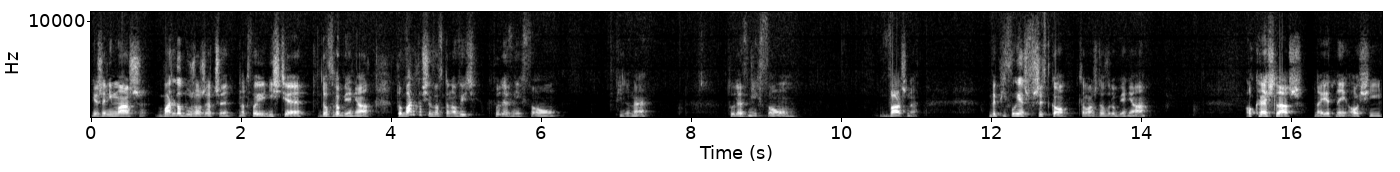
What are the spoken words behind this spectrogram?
Jeżeli masz bardzo dużo rzeczy na Twojej liście do zrobienia, to warto się zastanowić, które w nich są pilne, które w nich są ważne. Wypisujesz wszystko, co masz do zrobienia, określasz na jednej osi,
